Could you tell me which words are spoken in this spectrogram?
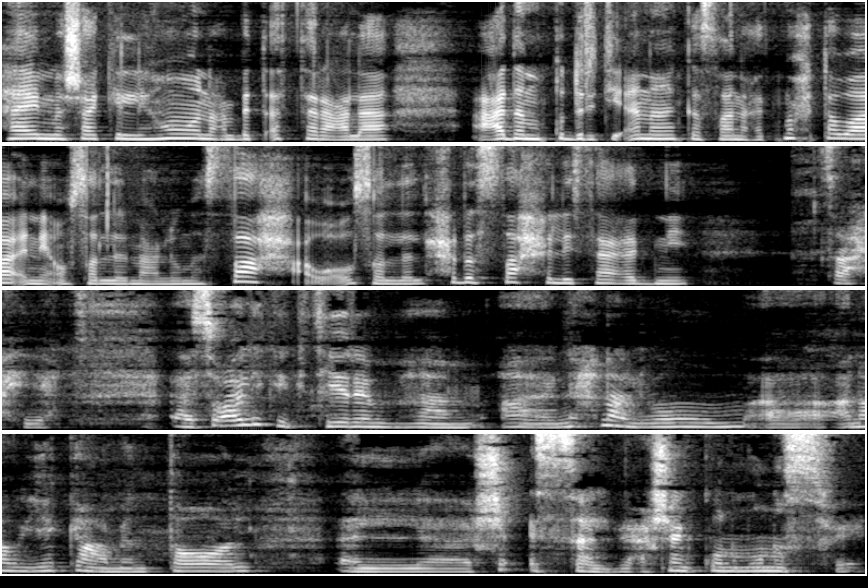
هاي المشاكل اللي هون عم بتأثر على عدم قدرتي أنا كصانعة محتوى إني أوصل للمعلومة الصح أو أوصل للحدث الصح اللي يساعدني. صحيح. آه، سؤالك كتير مهم. آه، نحن اليوم آه، أنا وياك عم نطال الشق السلبي عشان نكون منصفة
